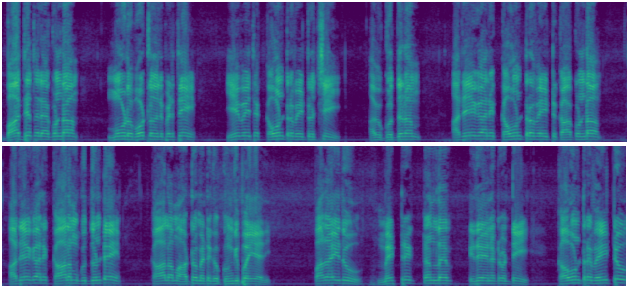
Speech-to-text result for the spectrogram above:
బాధ్యత లేకుండా మూడు బోట్లు వదిలిపెడితే ఏవైతే కౌంటర్ వెయిట్ వచ్చి అవి గుద్దడం అదే కాని కౌంటర్ వెయిట్ కాకుండా అదే కాని కాలం గుద్దుంటే కాలం ఆటోమేటిక్గా కుంగిపోయేది. పదహైదు మెట్రిక్ టన్ల ఇదైనటువంటి కౌంటర్ వెయిట్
